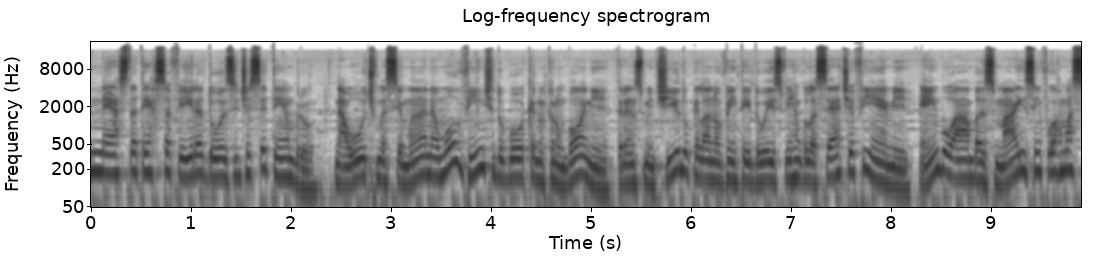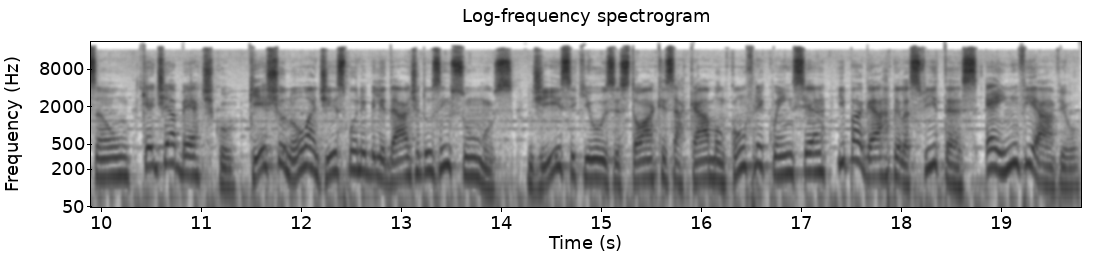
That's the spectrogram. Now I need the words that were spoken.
nesta terça-feira, 12 de setembro. Na última semana, um ouvinte do Boca no Trombone, transmitido pela 92,7 FM em Boabas Mais Informação, que é diabético, questionou a disponibilidade dos insumos. Disse que os estoques estoques acabam com frequência e pagar pelas fitas é inviável.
